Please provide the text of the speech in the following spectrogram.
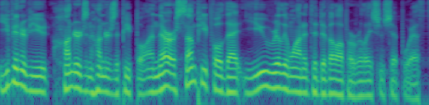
you've interviewed hundreds and hundreds of people, and there are some people that you really wanted to develop a relationship with.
